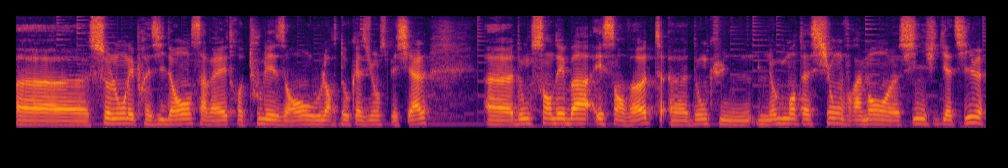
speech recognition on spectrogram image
Euh, selon les présidents, ça va être tous les ans ou lors d'occasions spéciales. Euh, donc sans débat et sans vote, euh, donc une, augmentation vraiment significative,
